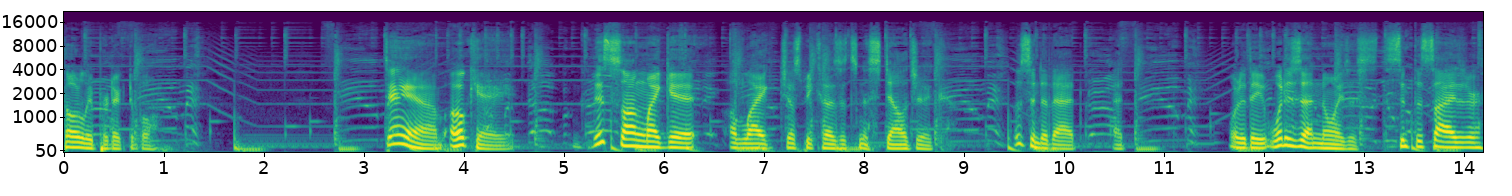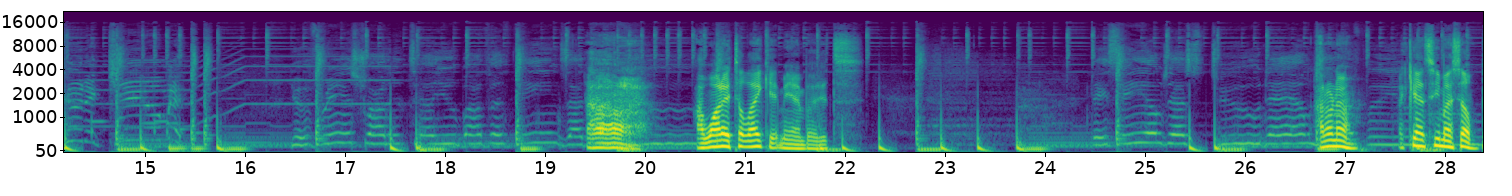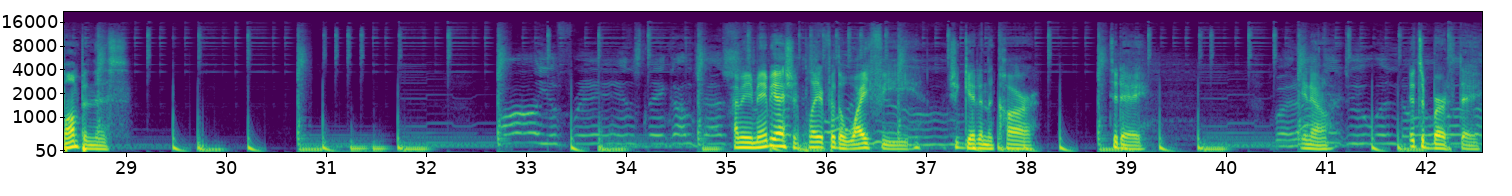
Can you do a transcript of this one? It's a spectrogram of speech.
Totally predictable. Damn. Okay. This song might get a like just because it's nostalgic. Listen to that. What are they? What is that noise? A synthesizer? Ah, I wanted to like it, man, but it's. I don't know. I can't see myself bumping this. I mean, maybe I should play it for the wifey. Should get in the car today. You know, it's a birthday.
